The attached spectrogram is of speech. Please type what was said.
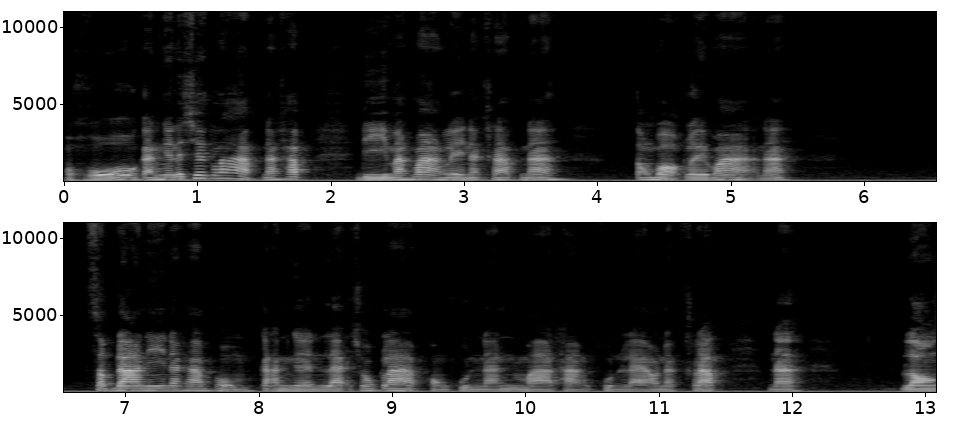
โอ้โห การเงินและโชคลาภนะครับ ดีมากๆเลยนะครับนะ ต้องบอกเลยว่านะ สัปดาห์นี้นะครับ ผมการเงินและโชคลาภของคุณนั้นมาทางคุณแล้วนะครับนะ ลอง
